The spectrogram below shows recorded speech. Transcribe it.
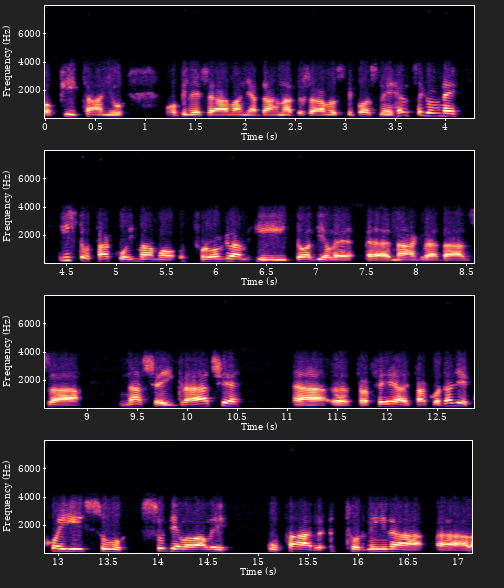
po pitanju obilježavanja Dana državnosti Bosne i Hercegovine, isto tako imamo program i dodjele e, nagrada za naše igrače, e, trofeja i tako dalje, koji su sudjelovali u par turnira e, a,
